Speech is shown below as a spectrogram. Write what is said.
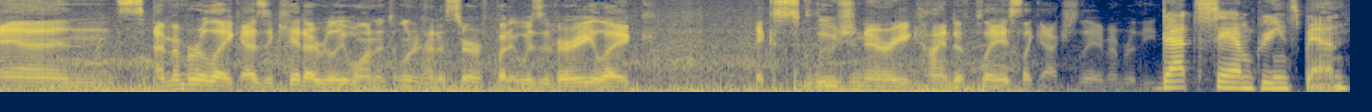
and I remember like as a kid I really wanted to learn how to surf, but it was a very like exclusionary kind of place. Like actually I remember the That's Sam Greenspan.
